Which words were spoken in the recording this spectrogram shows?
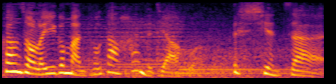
刚走了一个满头大汗的家伙，现在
